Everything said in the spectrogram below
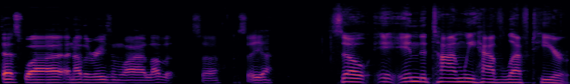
that's why another reason why I love it. So so yeah. So in the time we have left here,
